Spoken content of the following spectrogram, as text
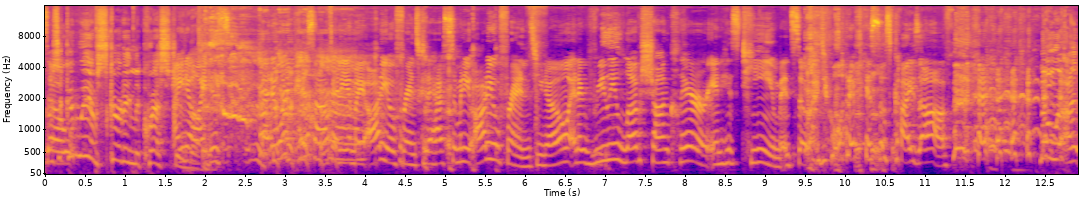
So, That's a good way of skirting the question. I know. I just I don't want to piss off any of my audio friends because I have so many audio friends, you know. And I really love Sean Clare and his team, and so I don't want to piss those guys off. no, I,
